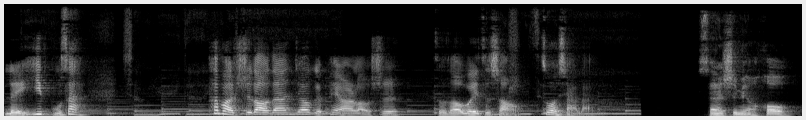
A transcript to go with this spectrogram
雷伊不在。他把迟到单交给佩尔老师，走到位子上坐下来。三十秒后，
